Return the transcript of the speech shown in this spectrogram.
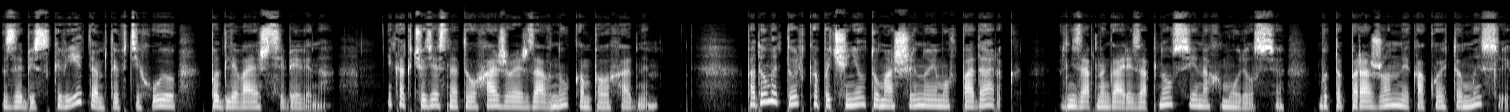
за бисквитом, ты втихую подливаешь себе вина. И как чудесно ты ухаживаешь за внуком по выходным. Подумать только, починил ту машину ему в подарок. Внезапно Гарри запнулся и нахмурился, будто пораженный какой-то мыслью.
